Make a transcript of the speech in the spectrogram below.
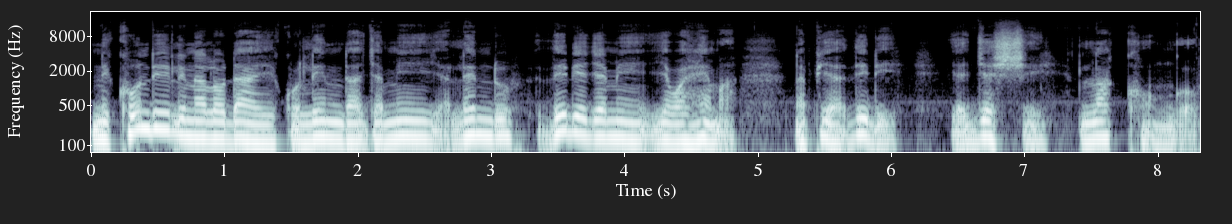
ni kundi linalodai kulinda jamii ya Lendu dhidi ya jamii ya Wahema na pia dhidi ya jeshi la Kongo.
